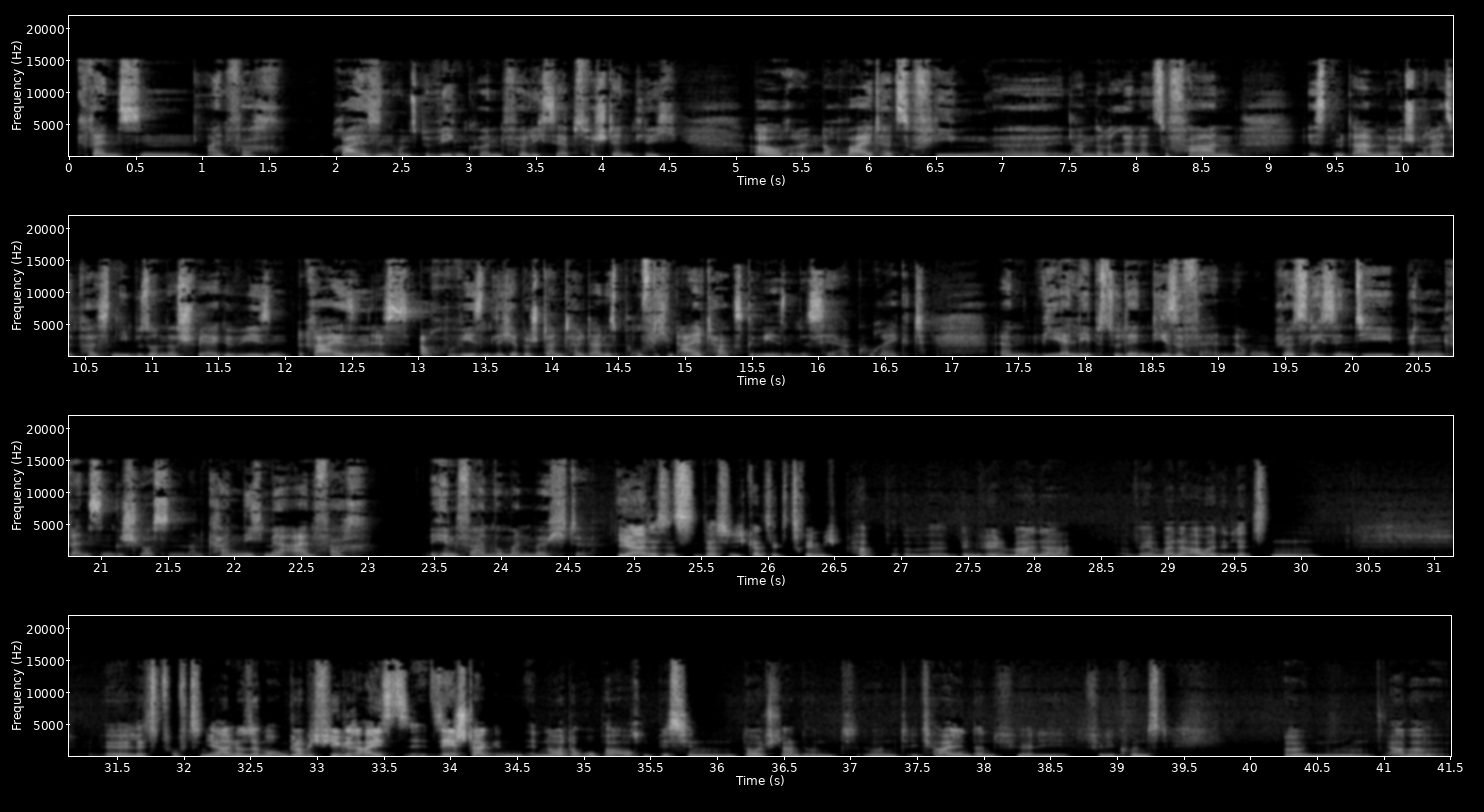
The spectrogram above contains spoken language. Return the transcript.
Grenzen einfach reisen, uns bewegen können, völlig selbstverständlich auch äh, noch weiter zu fliegen, äh, in andere Länder zu fahren, ist mit einem deutschen Reisepass nie besonders schwer gewesen. Reisen ist auch wesentlicher Bestandteil deines beruflichen Alltags gewesen bisher, korrekt? Ähm, wie erlebst du denn diese Veränderung? Plötzlich sind die Binnengrenzen geschlossen. Man kann nicht mehr einfach hinfahren, wo man möchte. Ja, das ist das finde ich ganz extrem. Ich hab, äh, bin während meiner während meiner Arbeit in den letzten äh, letzten 15 Jahren. Also wir unglaublich viel gereist, sehr stark in, in Nordeuropa, auch ein bisschen Deutschland und, und Italien dann für die, für die Kunst. Ähm, aber,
